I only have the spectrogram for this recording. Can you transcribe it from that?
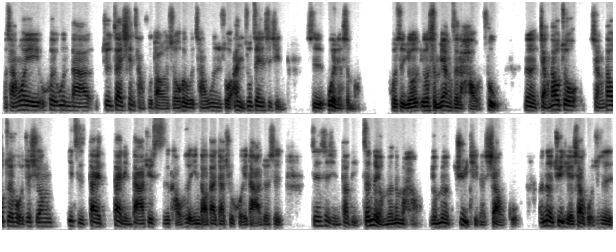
我常会会问大家，就在现场辅导的时候，会常问说：啊，你做这件事情是为了什么，或是有有什么样子的好处？那讲到最，讲到最后，我就希望一直带带领大家去思考，或者引导大家去回答，就是这件事情到底真的有没有那么好，有没有具体的效果？而那个具体的效果，就是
